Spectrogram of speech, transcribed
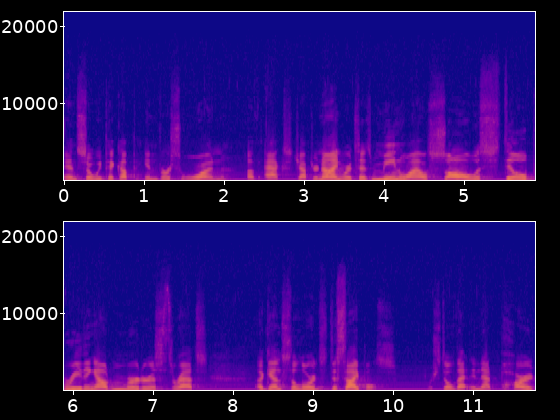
And so we pick up in verse 1 of Acts chapter 9, where it says, Meanwhile, Saul was still breathing out murderous threats against the Lord's disciples. We're still that, in that part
